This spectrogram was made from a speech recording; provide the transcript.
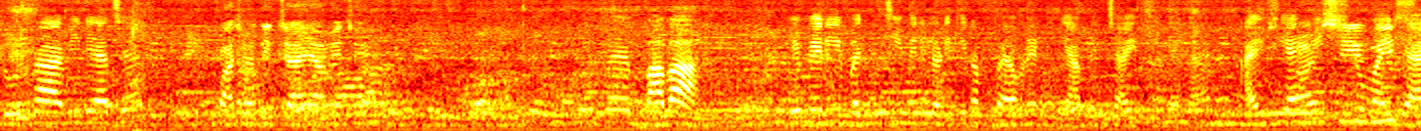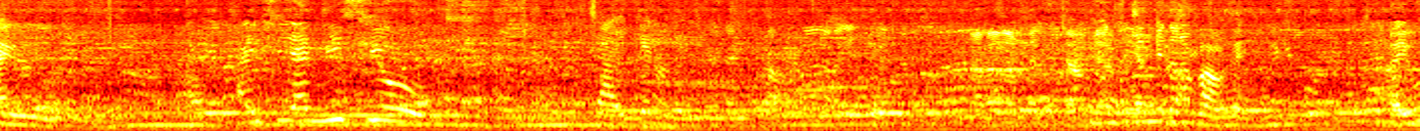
ઢોસા આવી રહ્યા છે. પાછળથી ચાય આવે છે. बाबा ये मेरी बच्ची मेरी लड़की का फेवरेट यहाँ पे चाय पीने का है आई सी आई miss you my chai I see I miss you चाय के लिए મંચુરિયન બી તને ભાવ છે કયું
